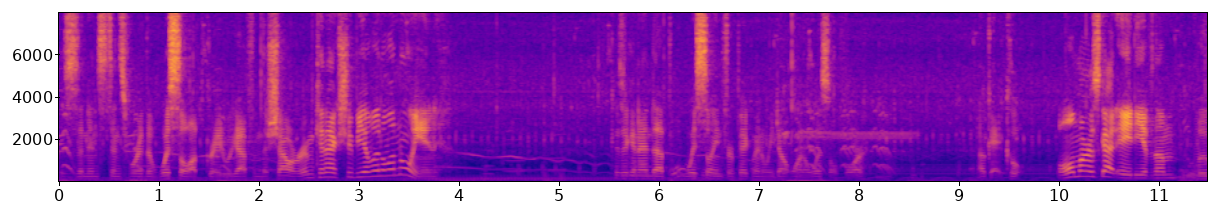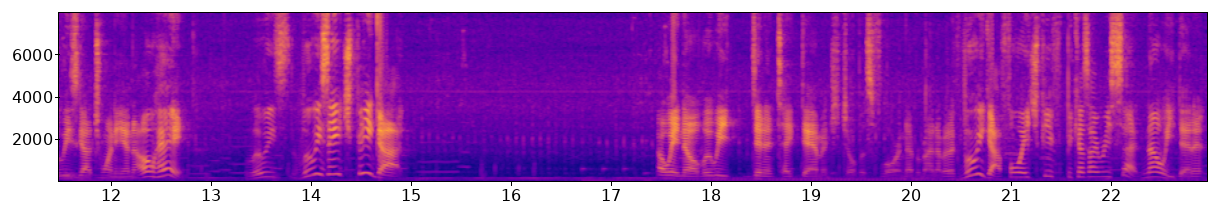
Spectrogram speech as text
This is an instance where the whistle upgrade we got from the shower room can actually be a little annoying. Because it can end up whistling for Pikmin we don't want to whistle for. Okay, cool. Olimar's got 80 of them, Louie's got 20, and oh hey! Louie's, Louie's HP got... Oh wait, no, Louie didn't take damage until this floor, never mind. I'm like, Louie got full HP because I reset. No, he didn't.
